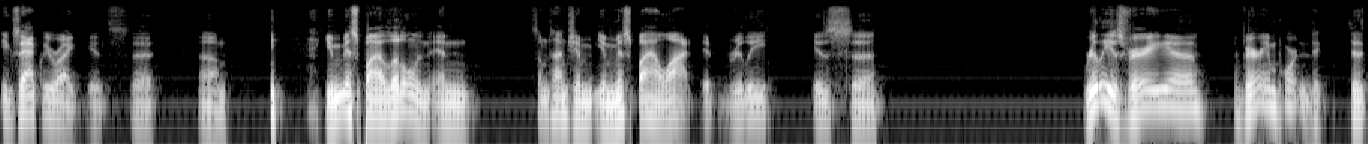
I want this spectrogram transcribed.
exactly right. It's uh, um, you miss by a little, and, and sometimes you you miss by a lot. It really is. Uh, really is very uh, very important to, to,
